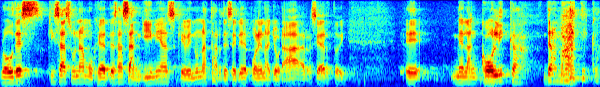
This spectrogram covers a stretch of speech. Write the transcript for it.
Rhodes es quizás una mujer de esas sanguíneas que ven un atardecer y se ponen a llorar, ¿cierto? Eh, melancólica, dramática,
